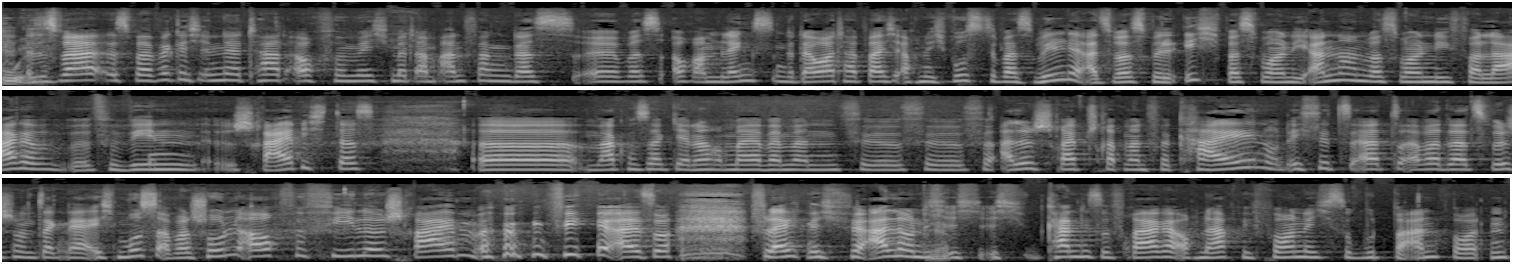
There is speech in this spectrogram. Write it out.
cool. Also es war, es war wirklich in der Tat auch für mich mit am Anfang das, äh, was auch am längsten gedauert hat, weil ich auch nicht wusste, was will der, also was will ich, was wollen die anderen, was wollen die Verlage, für wen schreibe ich das? Äh, Markus sagt ja noch immer, wenn man für, für, für alle schreibt, schreibt man für keinen und ich sitze aber dazwischen und sage, naja, ich muss aber schon auch für viele schreiben irgendwie, also vielleicht nicht für alle und ja. ich, ich, ich kann diese Frage auch nach wie vor nicht so gut beantworten.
